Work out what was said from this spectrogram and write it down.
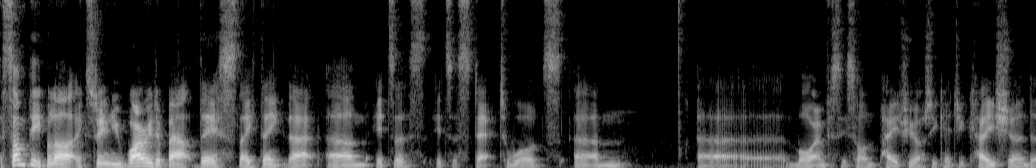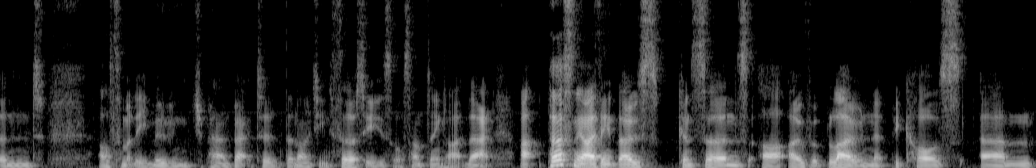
some people are extremely worried about this. They think that um, it's a it's a step towards um, uh, more emphasis on patriotic education and ultimately moving Japan back to the 1930s or something like that. Uh, personally, I think those concerns are overblown because um,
